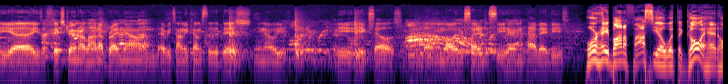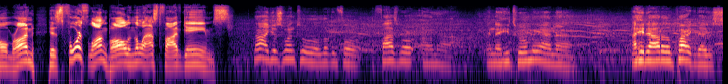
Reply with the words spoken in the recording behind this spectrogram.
He, uh, he's a fixture in our lineup right now, and every time he comes to the dish, you know, he he, he excels. And uh, I'm always excited to see him have ABs. Jorge Bonifacio with the go ahead home run, his fourth long ball in the last five games. No, I just went to looking for fastball, and, uh, and then he threw me, and uh, I hit it out of the park. That's,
